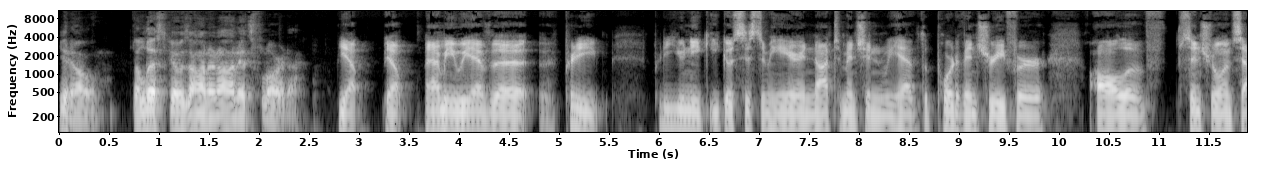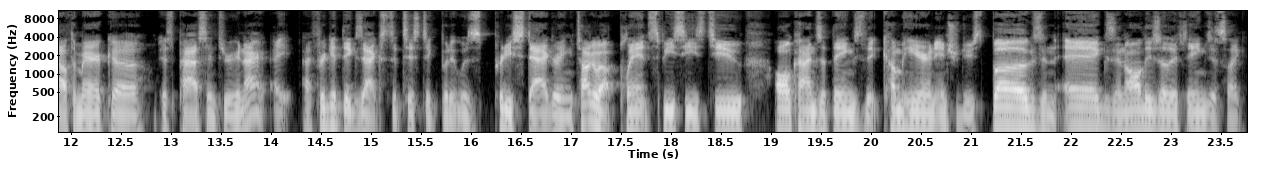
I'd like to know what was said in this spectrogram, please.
you know, the list goes on and on. It's Florida. Yep, yep. I mean, we have the pretty pretty unique ecosystem here, and not to mention we have the port of entry for all of Central and South America is passing through. And I, I, I forget the exact statistic, but it was pretty staggering. Talk about plant species too, all kinds of things that come here and introduce bugs and eggs and all these other things. It's like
